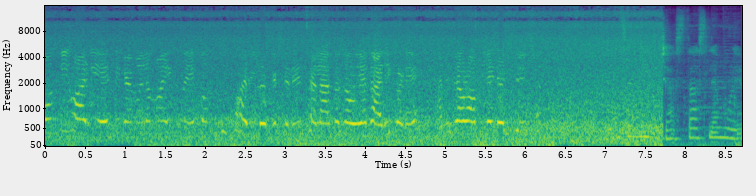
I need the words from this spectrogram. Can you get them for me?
कोणती वाडी आहे ते काय मला माहीत नाही पण खूप भारी लोकेशन आहे. चला आता जाऊया गाडीकडे. आणि जाऊ आपले डेस्टिनेशन जास्त असल्यामुळे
